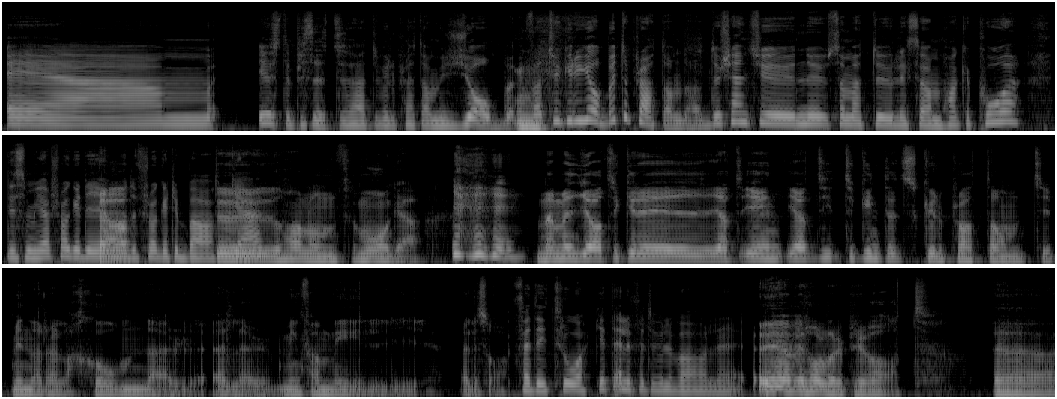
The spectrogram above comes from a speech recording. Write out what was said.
Ehm, just det, precis. Du sa att du ville prata om jobb. Mm. Vad tycker du är jobbigt att prata om då? Du känns ju nu som att du liksom hakar på det som jag frågar dig om Ja, och du frågar tillbaka. Du har någon förmåga. Nej men jag tycker, det, jag, jag, jag tycker inte att du skulle prata om typ mina relationer eller min familj eller så. För att det är tråkigt eller för att du vill bara hålla det Jag vill hålla det privat. Eh,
